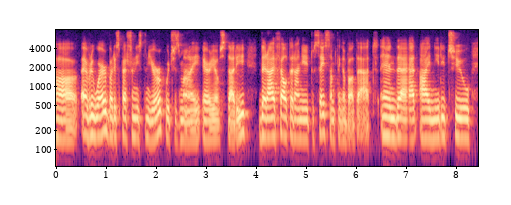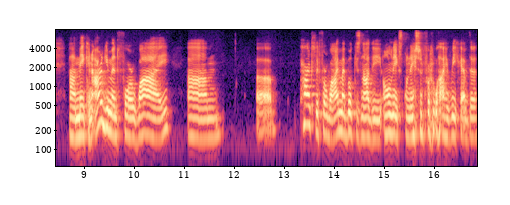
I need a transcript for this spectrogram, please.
uh, everywhere, but especially in Eastern Europe, which is my area of study, that I felt that I needed to say something about that and that I needed to uh, make an argument for why, um, uh, partly for why. My book is not the only explanation for why we have the,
